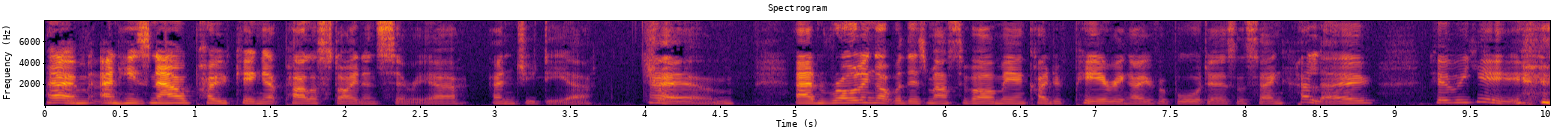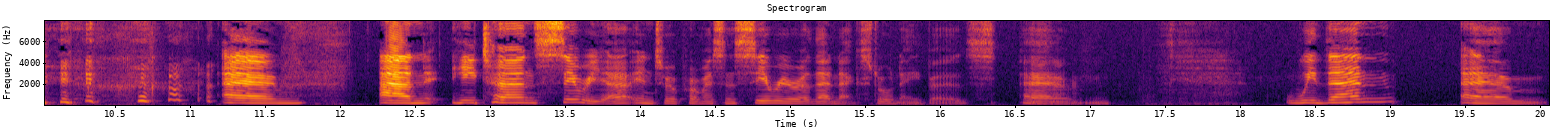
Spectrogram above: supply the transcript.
Um, And he's now poking at Palestine and Syria and Judea. Sure. Um, and rolling up with his massive army and kind of peering over borders and saying, "Hello, who are you?" um, and he turns Syria into a promise, and Syria are their next door neighbors. Um, we then um,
